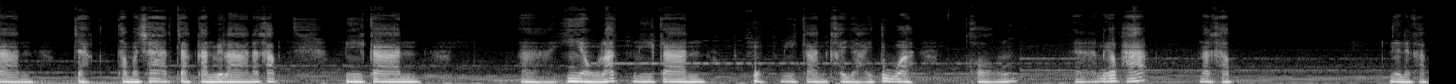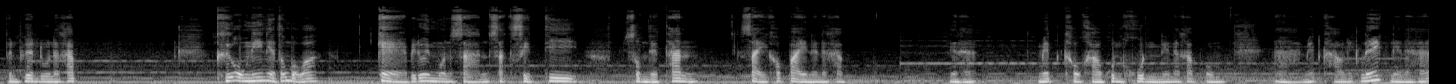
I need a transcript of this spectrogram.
การจากธรรมชาติจากการเวลานะครับ มีการเหี่ยวรัด มีการหกมีการขยายตัวของเนื้อพระนะครับเนี่ยนะครับเพื่อนๆดูนะครับ คือองค์นี้เนี่ยต้องบอกว่าแก่ไปด้วยมวลสารศักดิ์สิทธิ์ที่สมเด็จท่านใส่เข้าไปเนี่ยนะครับเนี่ยฮะเม็ดขาวๆขุ่นๆเนี่ยนะครับ ผมอ่าเม็ดขาวเล็ก ๆ เนี่ยนะฮะ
